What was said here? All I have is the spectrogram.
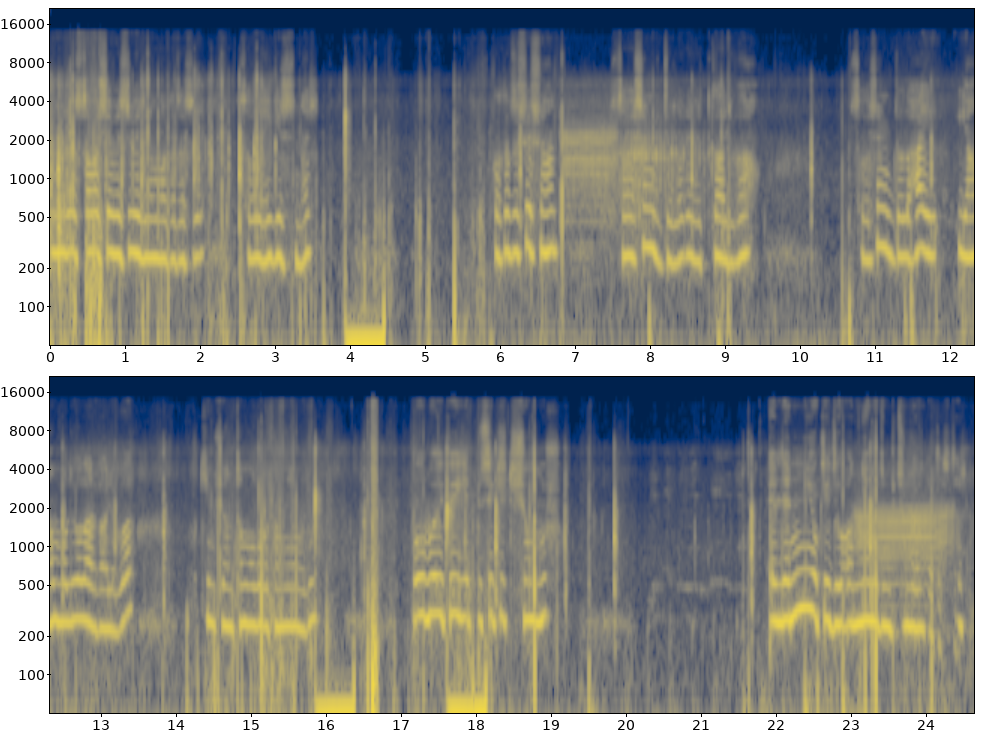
Şimdi savaş hevesi verelim arkadaşlar. Savaşa girsinler. Arkadaşlar şu an savaşa mı gidiyorlar? Evet galiba. Savaşa mı gidiyorlar? Hayır. Yağmalıyorlar galiba. Bakayım şu an tam olarak anlayamadım. Böyle köy 78 kişi olmuş. Evlerini yok ediyor anlayamadım türlü arkadaşlar.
